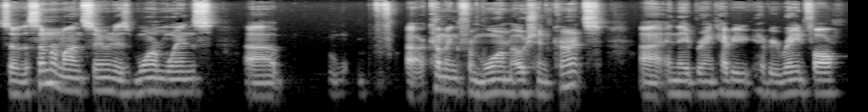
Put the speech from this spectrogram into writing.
So the summer monsoon is warm winds uh, uh, coming from warm ocean currents, uh, and they bring heavy heavy rainfall.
